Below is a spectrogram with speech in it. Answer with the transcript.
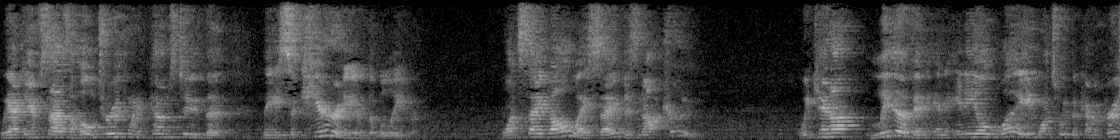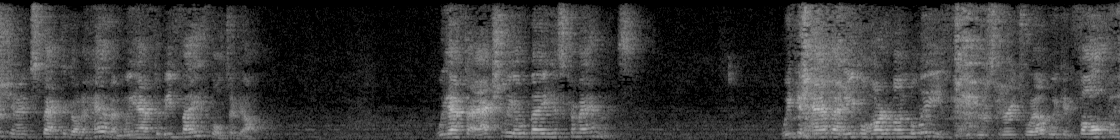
We have to emphasize the whole truth when it comes to the, the security of the believer. Once saved, always saved is not true. We cannot live in, in any old way once we become a Christian and expect to go to heaven. We have to be faithful to God. We have to actually obey His commandments. We can have that evil heart of unbelief, Hebrews 3.12. We can fall from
